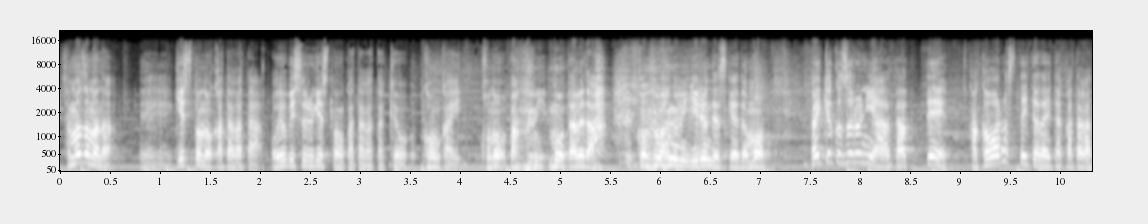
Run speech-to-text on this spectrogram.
さまざまな、えー、ゲストの方々お呼びするゲストの方々今日今回この番組 もうダメだ。この番組いるんですけれども開局するにあたって関わらせていただいた方々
